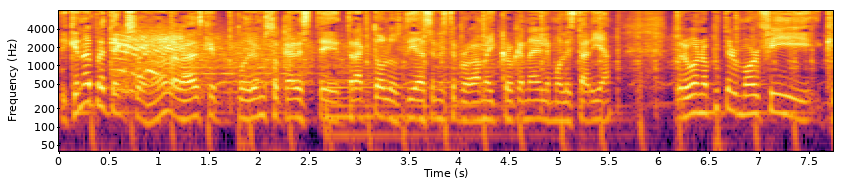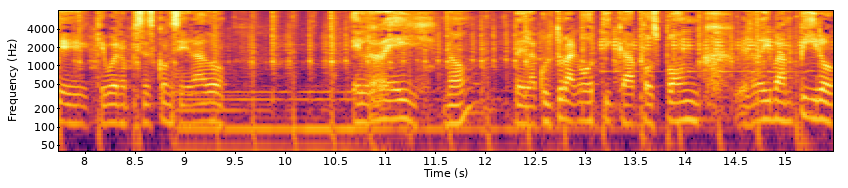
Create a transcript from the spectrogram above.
y que no hay pretexto, ¿no? La verdad es que podríamos tocar este track todos los días en este programa y creo que a nadie le molestaría. Pero bueno, Peter Murphy, que, que bueno, pues es considerado el rey, ¿no? De la cultura gótica, post-punk, el rey vampiro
